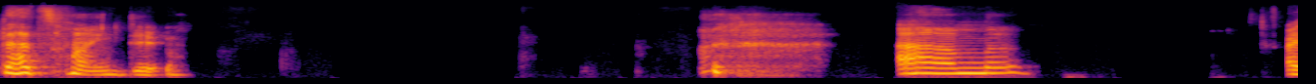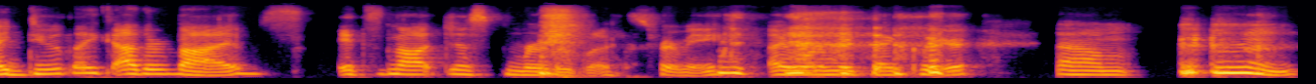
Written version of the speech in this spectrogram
That's fine too. Um I do like other vibes. It's not just murder books for me. I want to make that clear. Um you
